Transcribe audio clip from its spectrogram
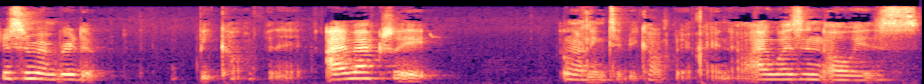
just remember to be confident. I'm actually learning to be confident right now. I wasn't always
